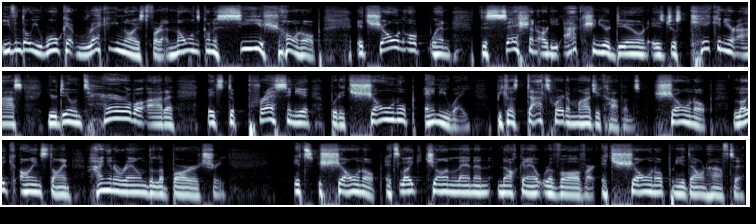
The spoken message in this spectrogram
even though you won't get recognized for it and no one's going to see you showing up. It's showing up when the session or the action you're doing is just kicking your ass, you're doing terrible at it, it's depressing you, but it's showing up anyway because that's where the magic happens. Showing up, like Einstein hanging around the laboratory. It's showing up. It's like John Lennon knocking out Revolver. It's showing up when you don't have to.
